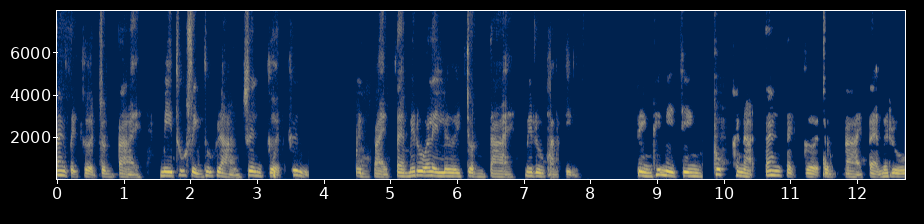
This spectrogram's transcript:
ตั้งแต่เกิดจนตาย มีทุกสิ่งทุกอย่างซึ่งเกิดขึ้น เป็นไป แต่ไม่รู้อะไรเลยจนตาย ไม่รู้ความจริง สิ่งที่มีจริงทุกขณะตั้งแต่เกิดจนตาย แต่ไม่รู้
